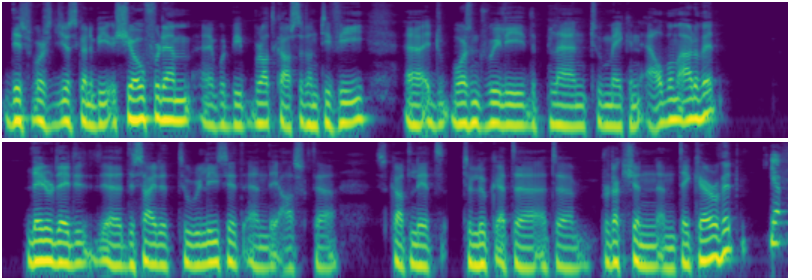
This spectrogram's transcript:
this was just going to be a show for them, and it would be broadcasted on TV. Uh, it wasn't really the plan to make an album out of it. Later, they did, uh, decided to release it, and they asked uh, Scott Litt to look at the at the production and take care of it. Yep.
